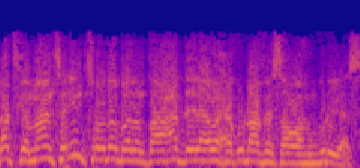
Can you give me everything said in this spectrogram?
dadka maanta intooda badan daacadda ilahay waxay ku dhaafaysaa waa hungurigaas.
